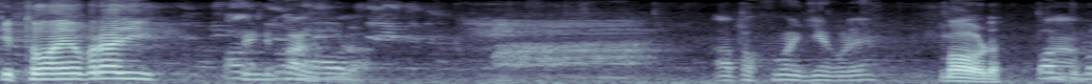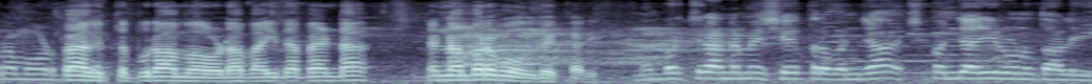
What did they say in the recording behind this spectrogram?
ਕਿੱਥੋਂ ਆਏ ਹੋ ਭਰਾ ਜੀ? ਪਿੰਡ ਭਗਤ ਆ ਪੱਖੂ ਅੰਜੇ ਕੋਲੇ। ਮੌੜ। ਭਗਤਪੁਰਾ ਮੋੜ ਭਗਤਪੁਰਾ ਮੌੜ ਆ ਬਾਈ ਦਾ ਪਿੰਡ ਆ। ਤੇ ਨੰਬਰ ਬੋਲ ਦੇ ਕਰੀ ਨੰਬਰ 9453 56039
